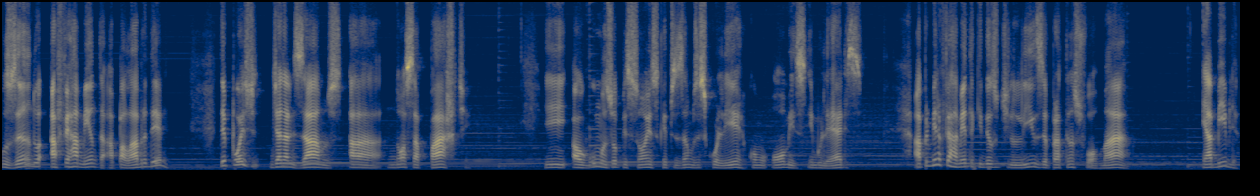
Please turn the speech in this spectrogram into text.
usando a ferramenta, a palavra dele. Depois de analisarmos a nossa parte e algumas opções que precisamos escolher como homens e mulheres, a primeira ferramenta que Deus utiliza para transformar é a Bíblia.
